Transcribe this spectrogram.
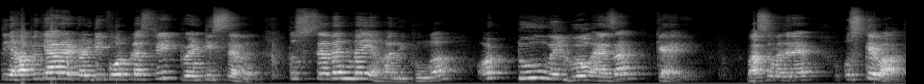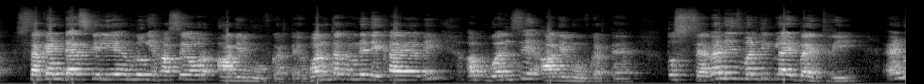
तो यहाँ पे क्या है? 24 four plus three twenty seven तो सेवन मैं यहाँ लिखूँगा। और two will go as a carry बात समझ रहे हैं? उसके बाद सेकेंड डैश के लिए हम लोग यहाँ से और आगे मूव करते हैं। वन तक हमने देखा है अभी। अब वन से आगे मूव करते हैं। तो seven is multiplied by three and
